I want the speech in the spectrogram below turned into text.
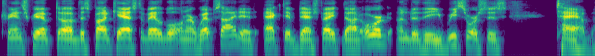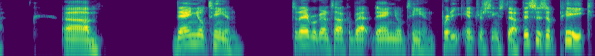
transcript of this podcast available on our website at active-faith.org under the resources tab. Um, Daniel 10. Today we're going to talk about Daniel 10. Pretty interesting stuff. This is a peek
